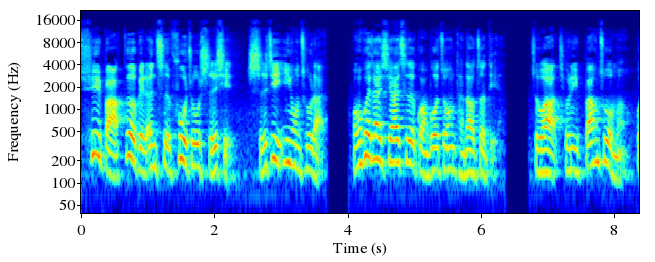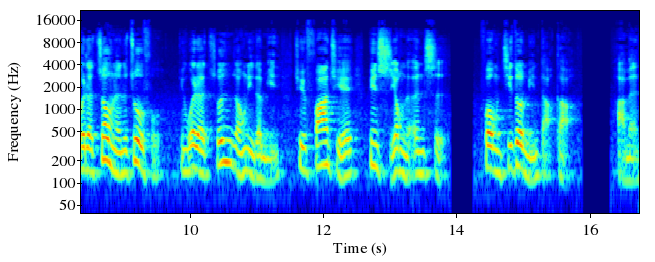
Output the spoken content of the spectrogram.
去把个别的恩赐付诸实行，实际应用出来。我们会在下一次的广播中谈到这点。主啊，求你帮助我们，为了众人的祝福，并为了尊荣你的名，去发掘并使用的恩赐。奉基督的名祷告，阿门。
